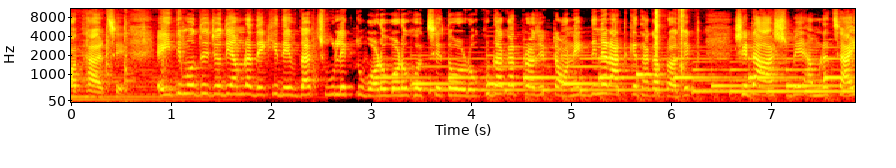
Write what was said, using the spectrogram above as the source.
কথা আছে। ইতিমধ্যে যদি আমরা দেখি দেবদার চুল একটু বড় বড় হচ্ছে, তো রঘু ডাকাত প্রজেক্টটা অনেক দিনের আটকে থাকা প্রজেক্ট সেটা আসবে, আমরা চাই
